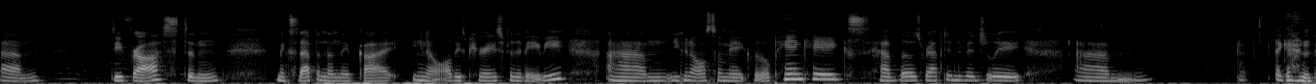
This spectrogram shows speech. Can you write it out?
um, defrost and mix it up and then they've got you know all these purees for the baby. Um, you can also make little pancakes have those wrapped individually. Um, again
